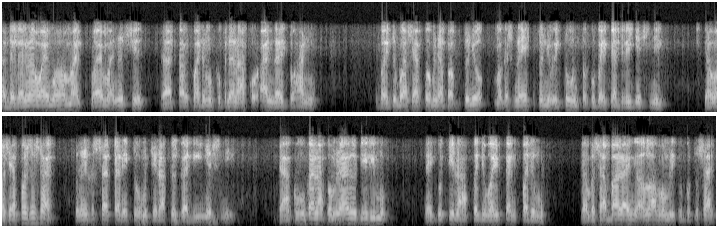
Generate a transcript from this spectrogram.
Katakanlah, wahai Muhammad, wahai manusia, datang kepadamu kebenaran Al-Quran dari Tuhanmu. Sebab itu, bahawa siapa mendapat petunjuk, maka sebenarnya petunjuk itu untuk kebaikan dirinya sendiri. Dan bahawa siapa sesat, sebenarnya kesesatan itu mencelakakan dirinya sendiri. Dan aku bukanlah pemelihara dirimu. Dan ikutilah apa yang diwayukan kepadamu. Dan bersabarlah hingga Allah memberi keputusan.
